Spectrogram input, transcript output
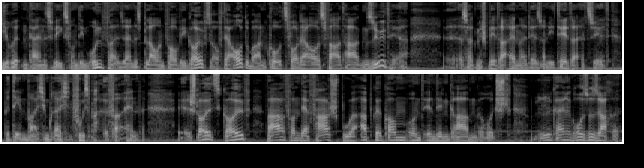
die rührten keineswegs von dem Unfall seines blauen VW Golfs auf der Autobahn kurz vor der Ausfahrt Hagen Süd her. Es hat mir später einer der Sanitäter erzählt, mit dem war ich im gleichen Fußballverein. Stolz Golf war von der Fahrspur abgekommen und in den Graben gerutscht. Keine große Sache,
